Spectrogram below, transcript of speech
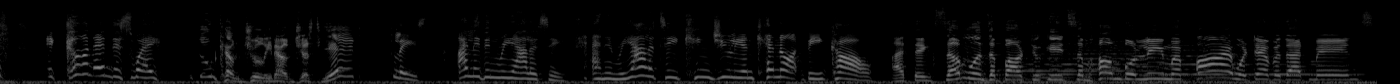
It can't end this way. Don't count Julien out just yet. Please, I live in reality, and in reality, King Julien cannot beat Karl. I think someone's about to eat some humble lemur pie, whatever that means.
